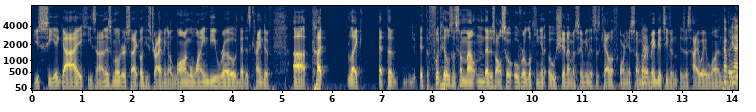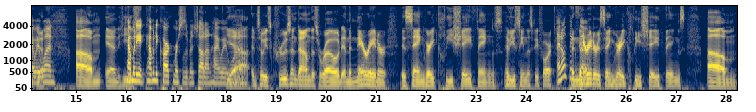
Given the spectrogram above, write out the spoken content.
You see a guy, he's on his motorcycle, he's driving a long, windy road that is kind of uh, cut like at the at the foothills of some mountain that is also overlooking an ocean. I'm assuming this is California somewhere. Right. Maybe it's even is this Highway One? Probably Maybe? Highway Yeah. One. Um, and How many how many car commercials have been shot on Highway yeah, One? Yeah, and so he's cruising down this road, and the narrator is saying very cliche things. Have you seen this before? I don't think the so. narrator is saying very cliche things um,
